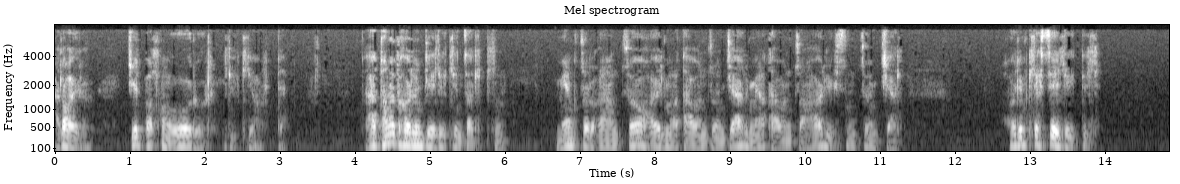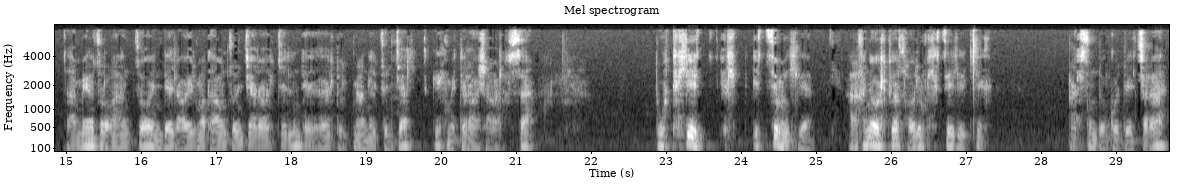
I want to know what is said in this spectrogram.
12 хувь. Жил болгон өөр өөр илэгдлийн хувьтай. За тоног тохиромжийн илэгдлийн зардал нь 1600, 2560, 1520, 960. Хоримтлагдсан илэгдэл За 1600 энэ дээр 2560 болж ирнэ. Тэгэхээр 4160 гих метр хоошоо гаргасан. Бүртгэлийн эцсийн үнэлгээ анхны үлтгэс хоримтлагдсан илэрдлийг гарсан дөнгөд байж байгаа.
